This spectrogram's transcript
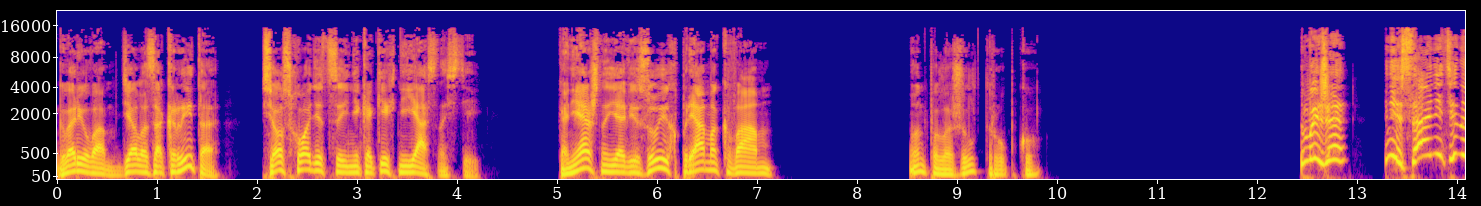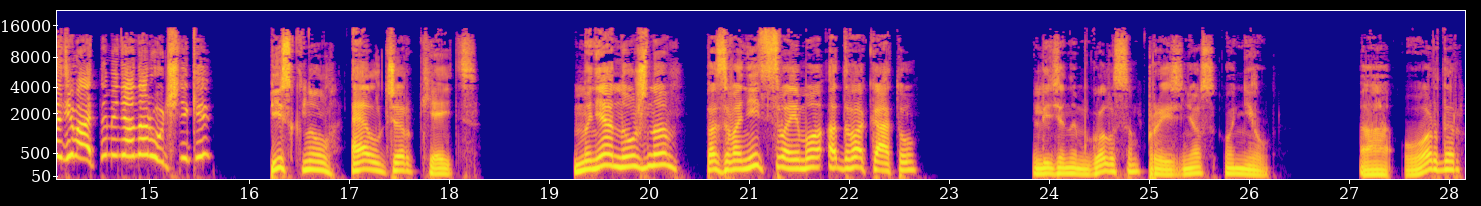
говорю вам, дело закрыто, все сходится и никаких неясностей. Конечно, я везу их прямо к вам. Он положил трубку. «Вы же не станете надевать на меня наручники?» — пискнул Элджер Кейтс. «Мне нужно позвонить своему адвокату», — ледяным голосом произнес О'Нил. А Уордер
